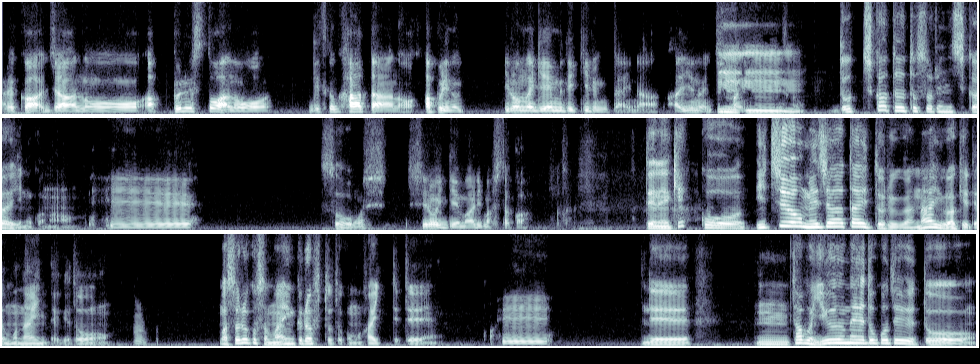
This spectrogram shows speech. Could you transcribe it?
あれか、じゃあ、あの、Apple Store の月額払ったら、あの、アプリのいろんなゲームできるみたいな、ああいうのに近いんですか、うん。どっちかというとそれに近いのかな。へえ、そう。面白いゲームありましたか？でね、結構、一応メジャータイトルがないわけでもないんだけど、うん。まあ、それこそマインクラフトとかも入ってて、へえ、で、うん、多分有名どこで言うと、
